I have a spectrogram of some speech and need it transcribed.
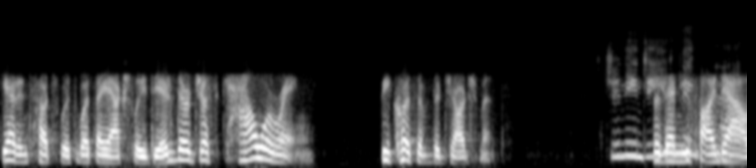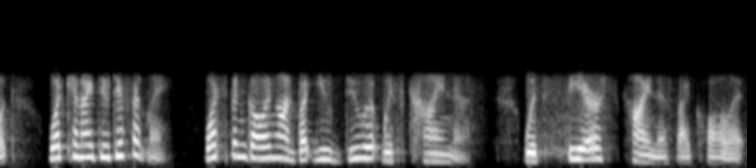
get in touch with what they actually did. They're just cowering because of the judgment. Geneen, do so you then you find that- out, what can I do differently? What's been going on? But you do it with kindness, with fierce kindness, I call it,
